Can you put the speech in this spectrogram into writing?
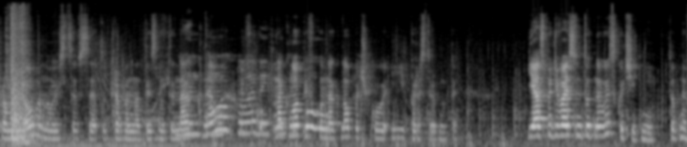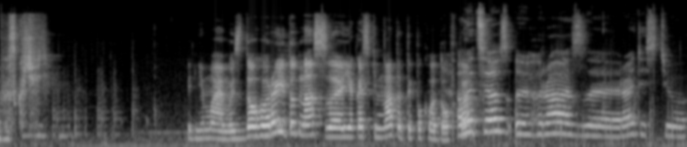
промальовано ось це все. Тут треба натиснути на Він там кнопку. ходить. на кнопівку, на кнопочку і перестрибнути. Я сподіваюся, він тут не вискочить. Ні, тут не вискочить. Піднімаємось до гори, і тут у нас е, якась кімната, типу кладовка. Але ця е, гра з е, радістю,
